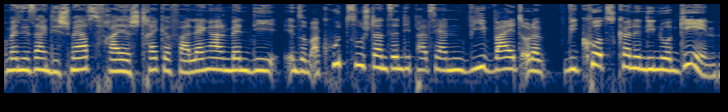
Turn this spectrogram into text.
Und wenn Sie sagen, die schmerzfreie Strecke verlängern, wenn die in so einem Akutzustand sind, die Patienten, wie weit oder wie kurz können die nur gehen?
